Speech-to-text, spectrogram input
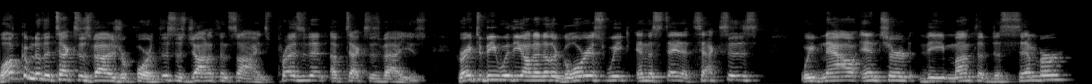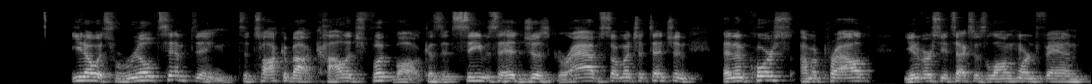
Welcome to the Texas Values Report. This is Jonathan Saenz, president of Texas Values. Great to be with you on another glorious week in the state of Texas. We've now entered the month of December. You know, it's real tempting to talk about college football because it seems to have just grabbed so much attention. And of course, I'm a proud University of Texas Longhorn fan.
